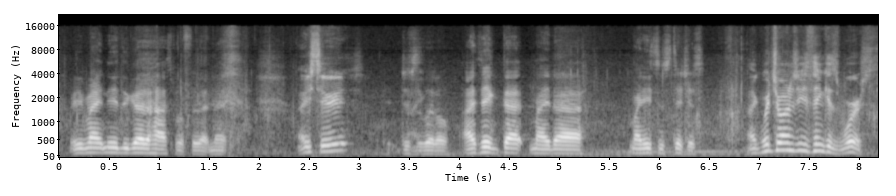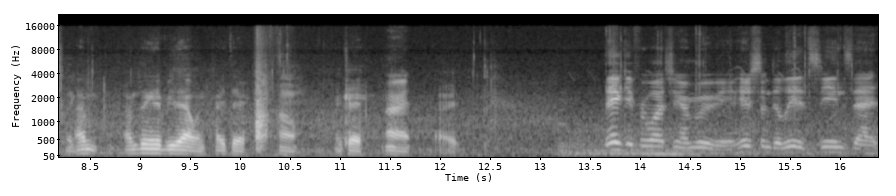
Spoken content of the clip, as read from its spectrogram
we might need to go to hospital for that night. Are you serious? Just a little. I think that might uh might need some stitches. Like, which ones do you think is worse? Like, I'm I'm thinking it'd be that one right there. Oh. Okay. Alright. all right. Thank you for watching our movie. And here's some deleted scenes that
